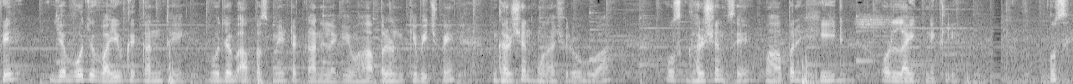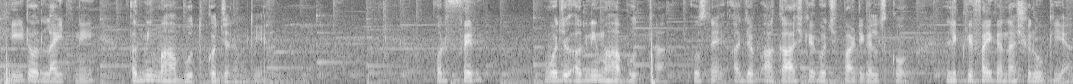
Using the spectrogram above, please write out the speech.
फिर जब वो जो वायु के कण थे, वो जब आपस में टकराने लगे, वहाँ पर उनके बीच में घर्षण होना शुरू हुआ, उस घर्षण से वहाँ पर हीट और लाइट निकली। उस हीट और लाइट ने अग्नि महाभूत को जन्म दिया। और फिर वो जो अग्नि महाभूत था, उसने जब आकाश के कुछ पार्टिकल्स को लिक्विफाई करना शुरू किया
